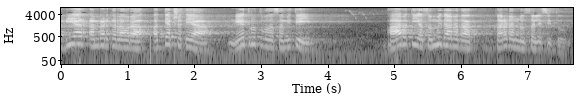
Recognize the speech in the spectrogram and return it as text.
ಬಿ ಆರ್ ಅಂಬೇಡ್ಕರ್ ಅವರ ಅಧ್ಯಕ್ಷತೆಯ ನೇತೃತ್ವದ ಸಮಿತಿ ಭಾರತೀಯ ಸಂವಿಧಾನದ ಕರಡನ್ನು ಸಲ್ಲಿಸಿತು.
